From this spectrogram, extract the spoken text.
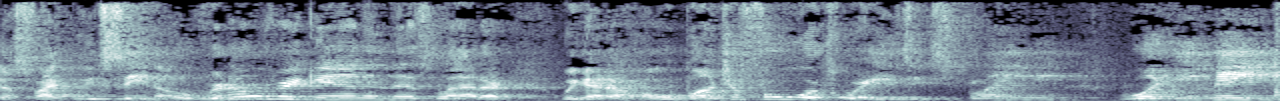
just like we've seen over and over again in this letter. We got a whole bunch of fours where he's explaining what he means.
